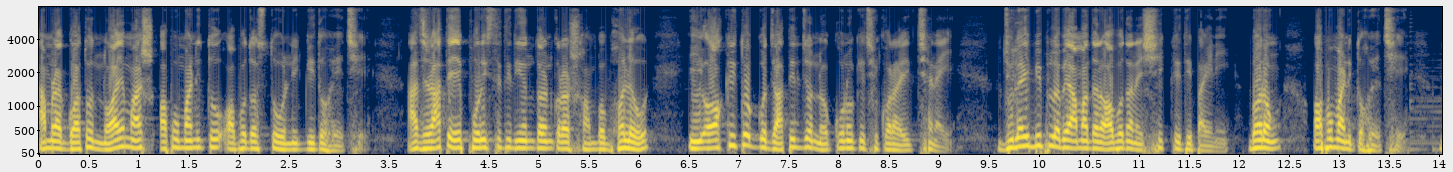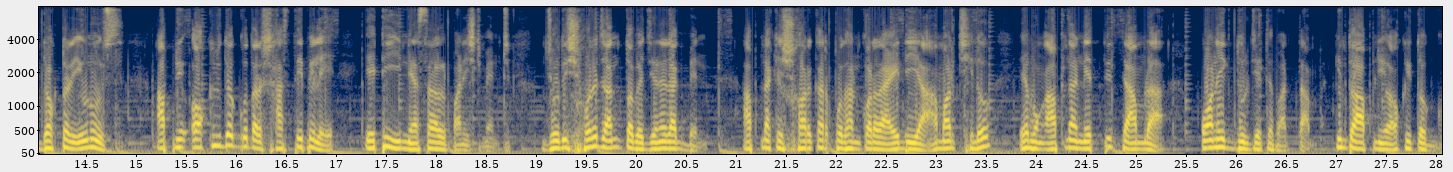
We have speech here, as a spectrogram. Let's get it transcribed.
আমরা গত নয় মাস অপমানিত, অপদস্থ ও নিগৃহীত হয়েছি। আজ রাতে পরিস্থিতি নিয়ন্ত্রণ করা সম্ভব হলেও এই অকৃতজ্ঞ জাতির জন্য কোনো কিছু করার ইচ্ছে নেই। জুলাই বিপ্লবে আমাদের অবদানের স্বীকৃতি পায়নি বরং অপমানিত হয়েছে। ডক্টর ইউনুস, আপনি অকৃতজ্ঞতার শাস্তি পেলে এটিই ন্যাচারাল পানিশমেন্ট। যদি সরে যান, তবে জেনে রাখবেন, আপনাকে সরকার প্রদান করার আইডিয়া আমার ছিল এবং আপনার নেতৃত্বে আমরা অনেক দূর যেতে পারতাম, কিন্তু আপনি অকৃতজ্ঞ।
